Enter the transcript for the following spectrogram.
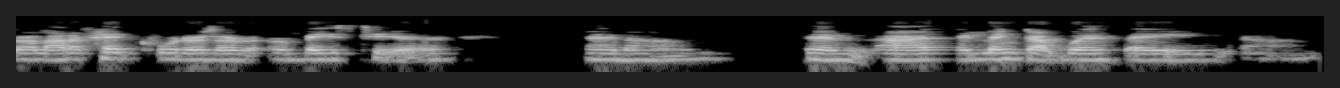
So a lot of headquarters are, are based here. And um, and I linked up with a um,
